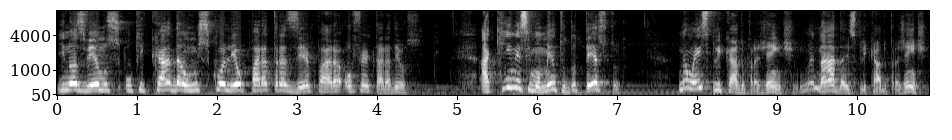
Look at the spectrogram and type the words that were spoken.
e nós vemos o que cada um escolheu para trazer para ofertar a Deus. Aqui nesse momento do texto, não é explicado para gente, não é nada explicado para gente,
